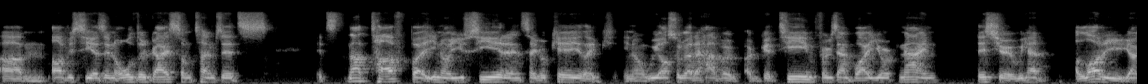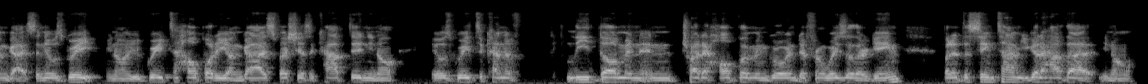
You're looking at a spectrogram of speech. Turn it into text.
Um, obviously, as an older guy, sometimes it's it's not tough, but you know, you see it and it's like, okay, like you know, we also got to have a, a good team. For example, at York Nine this year, we had a lot of young guys, and it was great. You know, you're great to help out a young guy, especially as a captain. You know, it was great to kind of lead them and, and try to help them and grow in different ways of their game. But at the same time, you got to have that, you know,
